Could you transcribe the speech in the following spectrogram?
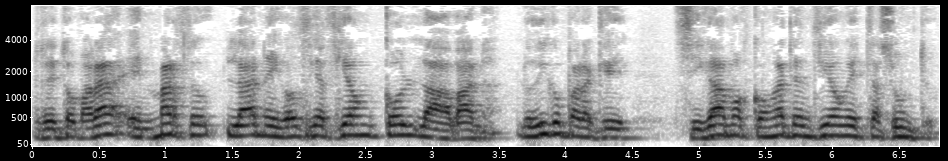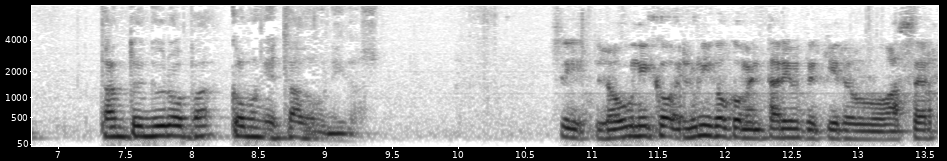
retomará en marzo la negociación con La Habana. Lo digo para que sigamos con atención este asunto, tanto en Europa como en Estados Unidos. Sí, lo único, el único comentario que quiero hacer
